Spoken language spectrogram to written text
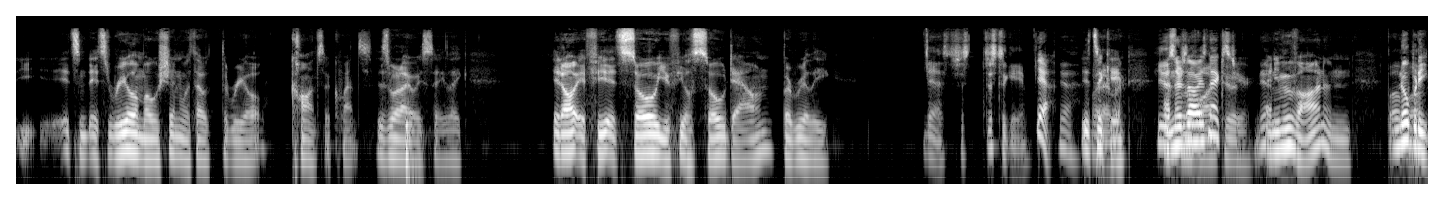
it's it's real emotion without the real consequence. Is what I always say. Like it all it it's so you feel so down, but really Yeah, it's just just a game. yeah, Yeah, it's whatever. a game. And there's always next year, Yeah. and you move on, and Blah, nobody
